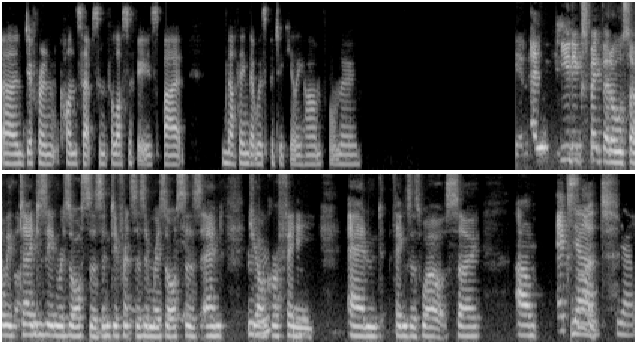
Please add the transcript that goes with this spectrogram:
and different concepts and philosophies, but nothing that was particularly harmful, no. And you'd expect that also with changes in resources and differences in resources and mm-hmm. geography and things as well. So, um, excellent. Yeah. yeah.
